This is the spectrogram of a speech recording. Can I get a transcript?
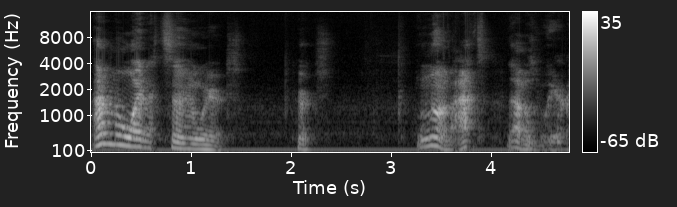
I don't know why that sounded weird. Hurts. No, that. That was weird.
